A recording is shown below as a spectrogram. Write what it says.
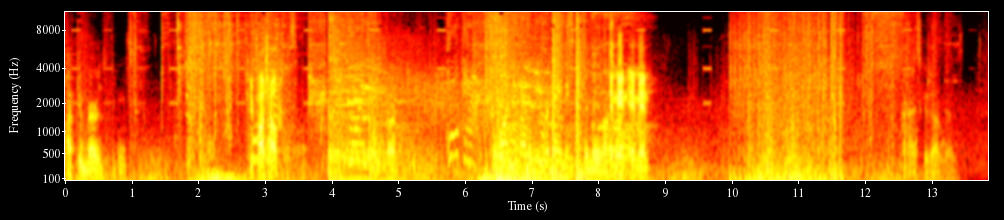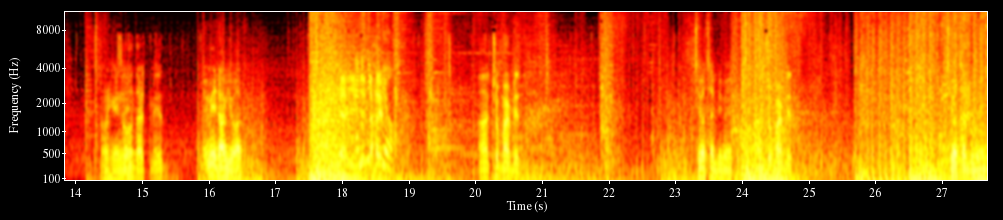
I have two birds. We can... Can you flash health? One enemy remaining. Hey, main last Aim in, aim in. Nice. Good job, guys. I don't hear So anything. dark mid. Want me to dog you up? Yeah, you Enemy just died. kill. Uh, Chamber mid. Two outside B, man. Uh, Chamber mid. Two outside B, man.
